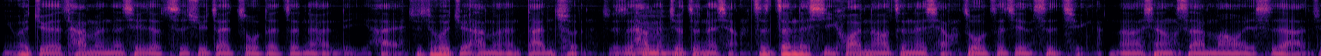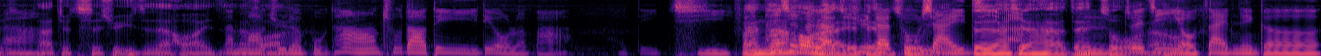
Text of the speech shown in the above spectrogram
你会觉得他们那些有持续在做的真的很厉害，就是会觉得他们很单纯，就是他们就真的想，是真的喜欢，然后真的想做这件事情。那像山猫也是啊，就是他就持续一直在画，一直在画。山猫俱乐部，他好像出到第六了吧？第七，反正他现在还继续在出下一集。对，他现在还有在做，最近有在那个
